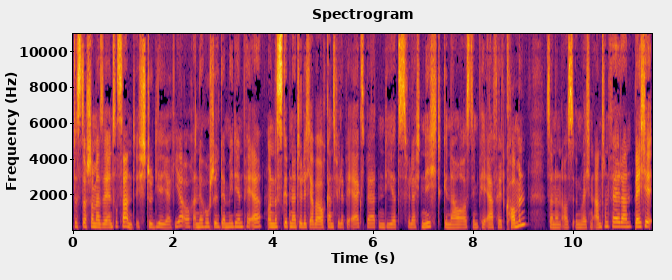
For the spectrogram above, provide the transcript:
Das ist doch schon mal sehr interessant. Ich studiere ja hier auch an der Hochschule der Medien-PR. Und es gibt natürlich aber auch ganz viele PR-Experten, die jetzt vielleicht nicht genau aus dem PR-Feld kommen, sondern aus irgendwelchen anderen Feldern. Welche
